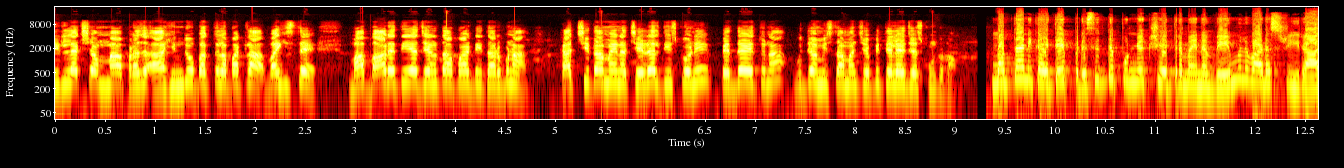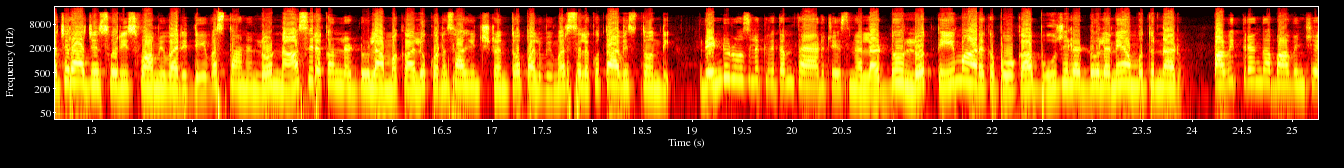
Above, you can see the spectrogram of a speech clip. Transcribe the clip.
నిర్లక్ష్యం మా ప్రజ హిందూ భక్తుల పట్ల వహిస్తే మా భారతీయ జనతా పార్టీ తరపున ఖచ్చితమైన చర్యలు తీసుకొని పెద్ద ఎత్తున ఉద్యమిస్తామని చెప్పి తెలియజేసుకుంటున్నాం. మొత్తానికైతే ప్రసిద్ధ పుణ్యక్షేత్రమైన వేములవాడ శ్రీ రాజరాజేశ్వరి స్వామివారి దేవస్థానంలో నాసిరకం లడ్డూల అమ్మకాలు కొనసాగించడంతో పలు విమర్శలకు తావిస్తోంది. రెండు రోజుల క్రితం తయారు చేసిన లడ్డూల్లో తేమ అరకపోగా బూజు లడ్డూలనే అమ్ముతున్నారు. పవిత్రంగా భావించే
